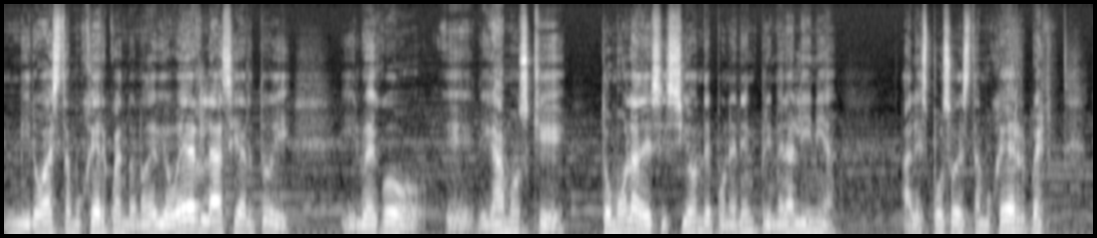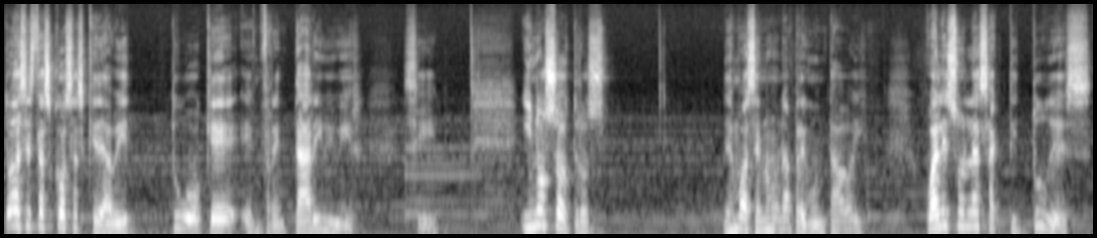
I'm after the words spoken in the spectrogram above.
miró a esta mujer cuando no debió verla, ¿cierto? Y, luego, eh, digamos que tomó la decisión de poner en primera línea al esposo de esta mujer. Bueno, todas estas cosas que David tuvo que enfrentar y vivir, ¿sí? Y nosotros, debemos hacernos una pregunta hoy. ¿Cuáles son las actitudes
